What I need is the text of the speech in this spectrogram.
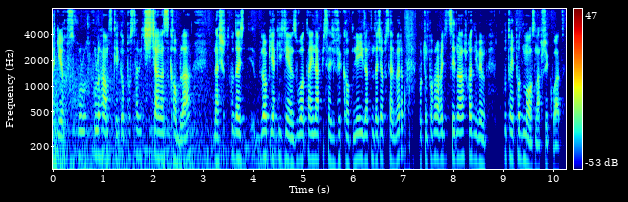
takiego full, fullhamskiego, postawić ścianę z kobla, na środku dać blok jakiś, nie wiem, złota i napisać wykopnie i za tym dać obserwer, po czym poprowadzić sygnał na przykład, nie wiem, tutaj pod most na przykład.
